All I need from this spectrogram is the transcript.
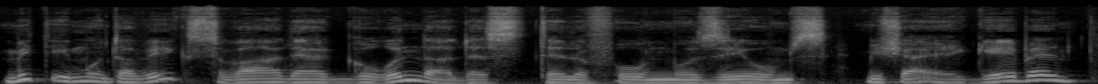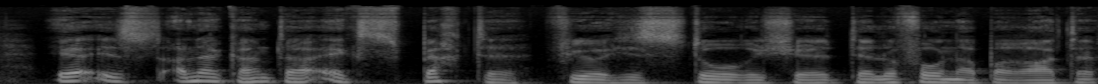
Mit ihm unterwegs war der Gründer des Telefonmuseums, Michael Gebel. Er ist anerkannter Experte für historische Telefonapparate.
